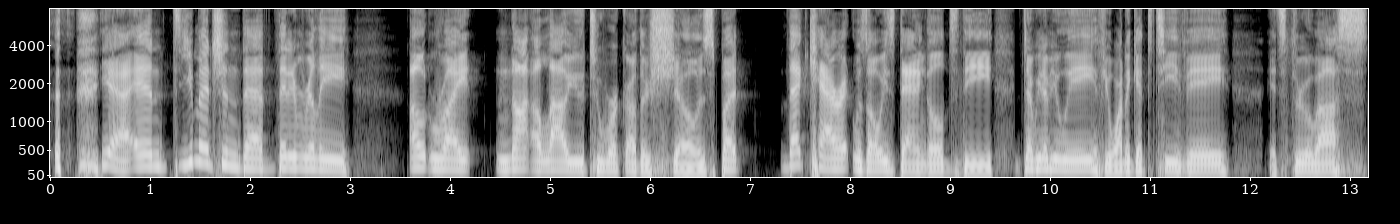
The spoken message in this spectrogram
yeah, and you mentioned that they didn't really outright not allow you to work other shows, but that carrot was always dangled. The WWE, if you want to get to TV, it's through us,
